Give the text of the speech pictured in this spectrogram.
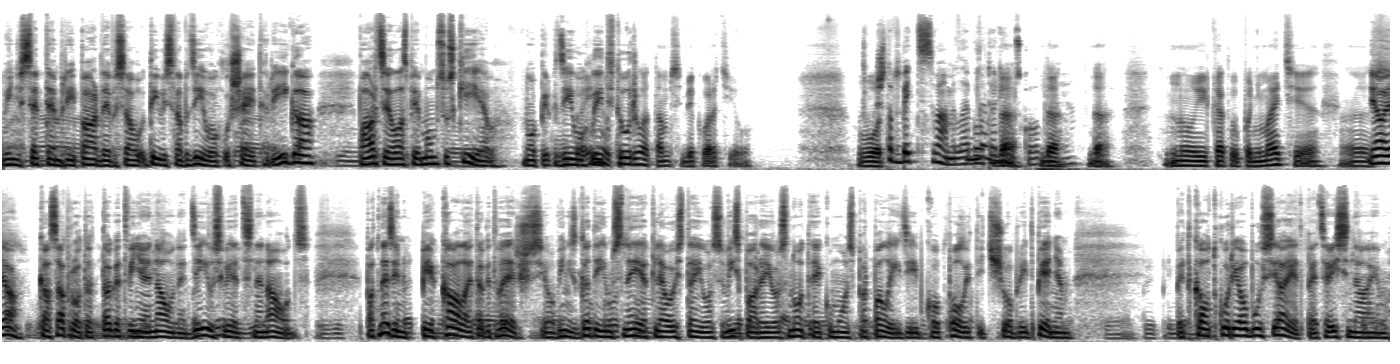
Viņa septembrī pārdeva savu divu stabu dzīvokli šeit, Rīgā, pārcēlās pie mums uz Kijevu, nopirka dzīvoklīti tur. Вот. Чтобы быть с вами, lai būtu да, ar jums kopā. Да, да. Nu, и, как вы понимаете, jā, jā, kā saprotat, tagad viņai nav ne dzīves vietas, ne naudas. Pat nezinu, pie kā lai tagad vēršas, jo viņas gadījums neiekļaujas tajos vispārējos noteikumos par palīdzību, ko politiķi šobrīd pieņem. Bet kaut kur jau būs jāiet pēc risinājuma.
